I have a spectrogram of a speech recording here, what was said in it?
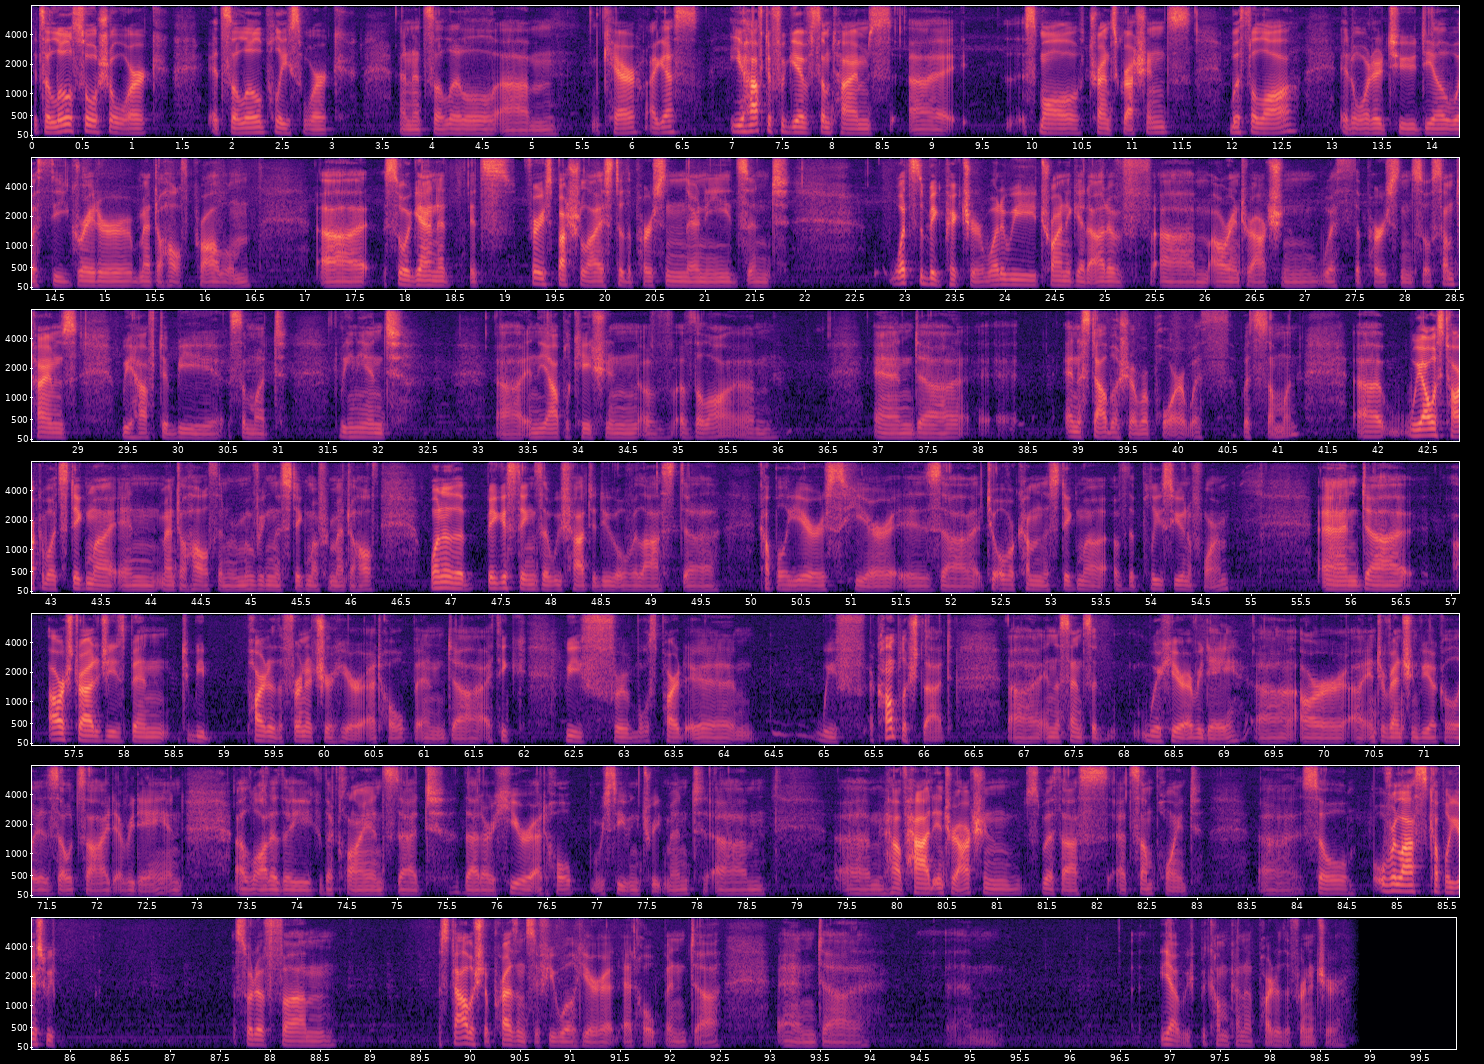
It's a little social work, it's a little police work, and it's a little um, care, I guess. You have to forgive sometimes uh, small transgressions with the law in order to deal with the greater mental health problem. Uh, so again, it, it's very specialized to the person, their needs, and what's the big picture? What are we trying to get out of um, our interaction with the person? So sometimes we have to be somewhat lenient uh, in the application of, of the law um, and, uh, and establish a rapport with, with someone. Uh, we always talk about stigma in mental health and removing the stigma from mental health. One of the biggest things that we've had to do over the last uh, couple of years here is uh, to overcome the stigma of the police uniform. And uh, our strategy has been to be part of the furniture here at Hope, and uh, I think we've, for most part, um, we've accomplished that. Uh, in the sense that we're here every day. Uh, our uh, intervention vehicle is outside every day, and a lot of the, the clients that, that are here at Hope receiving treatment um, um, have had interactions with us at some point. Uh, so over the last couple of years, we've sort of um, established a presence, if you will, here at, at Hope, and uh, and uh, um, yeah, we've become kind of part of the furniture.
